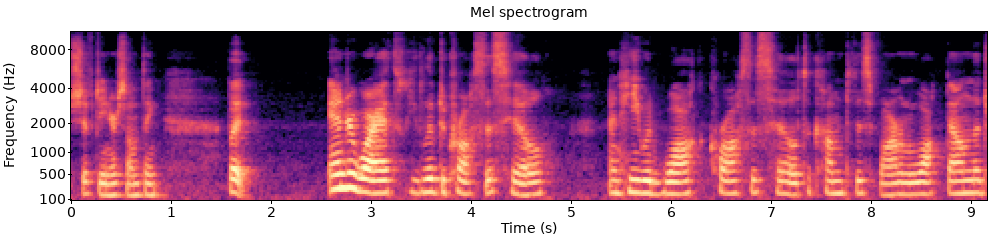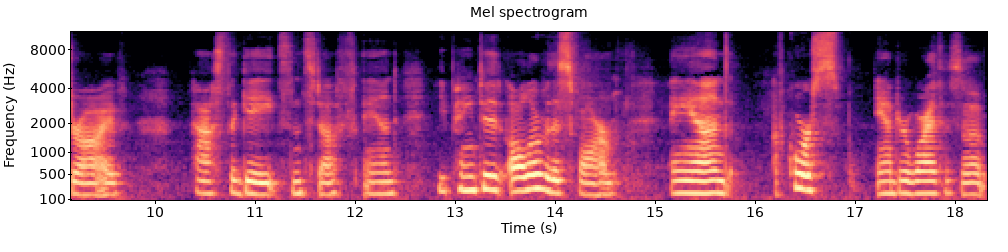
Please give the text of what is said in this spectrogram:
shifting or something. But Andrew Wyeth, he lived across this hill, and he would walk across this hill to come to this farm and walk down the drive, past the gates and stuff, and he painted all over this farm. And of course, Andrew Wyeth is a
